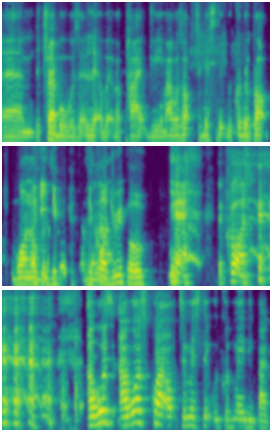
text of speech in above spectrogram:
Um, the treble was a little bit of a pipe dream. I was optimistic we could have got one of the, the, the quadruple. Yeah, the quad. I was I was quite optimistic we could maybe bag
